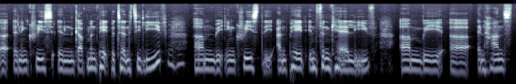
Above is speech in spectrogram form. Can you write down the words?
uh, an increase in government paid paternity leave. Um, we increased the unpaid infant care leave. Um, we uh, enhanced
